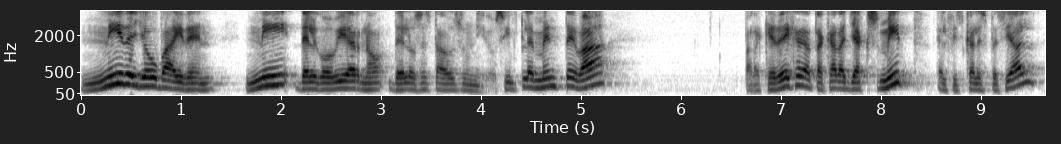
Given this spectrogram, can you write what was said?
ni de Joe Biden, ni del gobierno de los Estados Unidos. Simplemente va para que deje de atacar a Jack Smith, el fiscal especial,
